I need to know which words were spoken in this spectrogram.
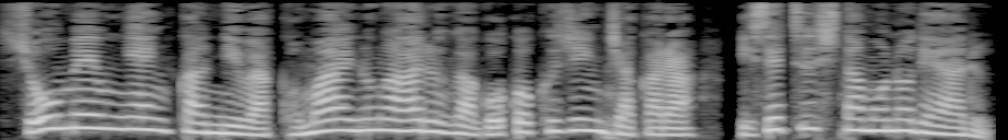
正面玄関には狛犬があるが五国神社から移設したものである。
